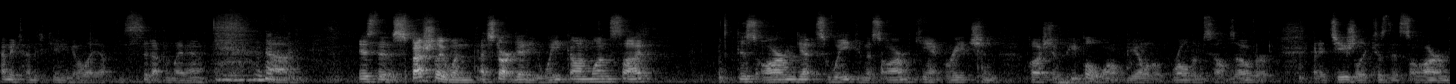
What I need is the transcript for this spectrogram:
how many times can you go lay up and sit up and lay down? Um, Is that especially when I start getting weak on one side, this arm gets weak and this arm can't reach and push, and people won't be able to roll themselves over. And it's usually because this arm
